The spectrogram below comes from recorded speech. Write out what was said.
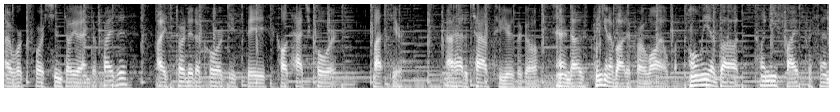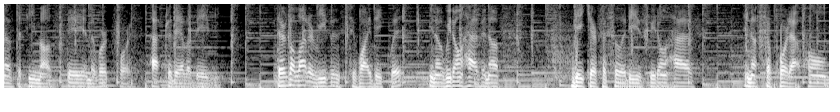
I work for Shintoyo Enterprises. I started a co-working space called Hatch Co-work last year. I had a child two years ago and I was thinking about it for a while, but only about 25% of the females stay in the workforce after they have a baby. There's a lot of reasons to why they quit. You know, we don't have enough daycare facilities, we don't have enough support at home.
